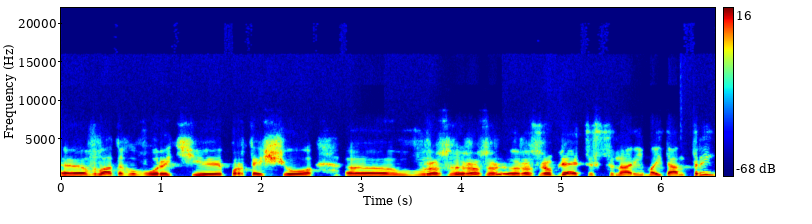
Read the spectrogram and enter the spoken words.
е, влада говорить е, про те, що е, роз, роз, розробляється сценарій Майдан 3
